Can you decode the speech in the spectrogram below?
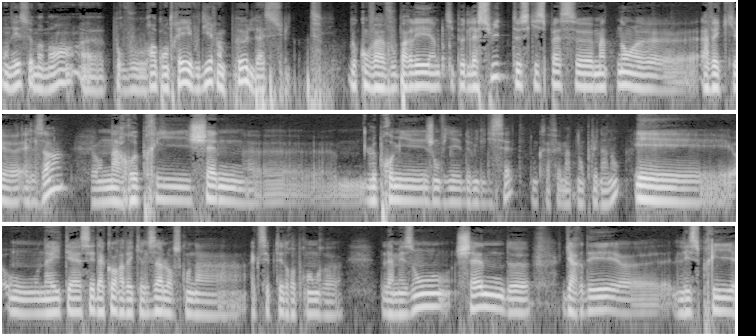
On est ce moment euh, pour vous rencontrer et vous dire un peu la suite. Donc on va vous parler un petit peu de la suite, de ce qui se passe euh, maintenant avec Elsa. On a repris Chaîne euh, le 1er janvier 2017, donc ça fait maintenant plus d'un an. Et on a été assez d'accord avec Elsa lorsqu'on a accepté de reprendre euh, la maison, Chaîne, de garder euh, l'esprit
